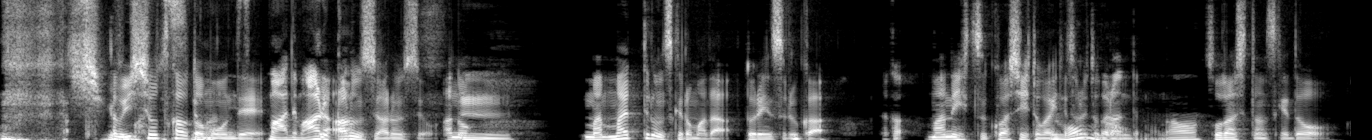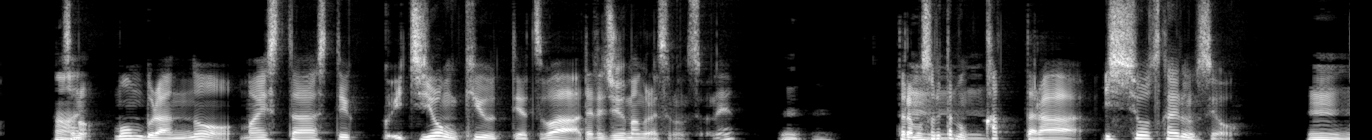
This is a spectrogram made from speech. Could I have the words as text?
多分一生使うと思うんでまあでもあるか。あるんですよ、あるんですよ。あの、うん。ま、迷ってるんですけど、まだ、どれにするか。なんか、万年筆詳しい人がいて、モそれとかンブランでもな。相談してたんですけど、はいその、モンブランのマイスタースティック149ってやつは、だいたい10万ぐらいするんですよね。うんうん。ただもうそれ多分買ったら一生使えるんですよ。うんうん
